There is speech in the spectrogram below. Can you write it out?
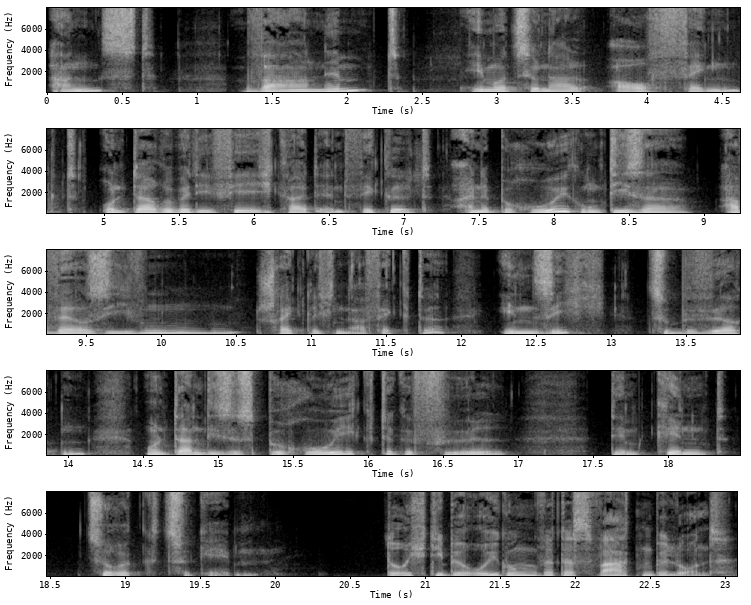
Angst wahrnimmt, emotional auffängt und darüber die Fähigkeit entwickelt, eine Beruhigung dieser aversiven, schrecklichen Affekte in sich zu bewirken und dann dieses beruhigte Gefühl dem Kind zurückzugeben. Durch die Beruhigung wird das Warten belohnt.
